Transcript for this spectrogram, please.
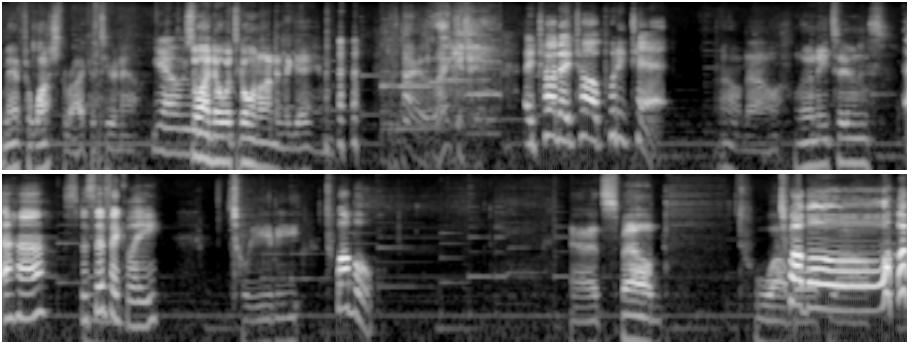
May have to watch the Rocketeer now, Yeah. We so I know what's going on in the game. I like it. I taught I taught putty tat. oh no, Looney Tunes, Uh huh. Specifically, Tweety, Twouble. and it's spelled Twouble. Twouble. Wow.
